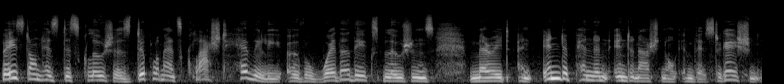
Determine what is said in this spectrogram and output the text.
Based on his disclosures, diplomats clashed heavily over whether the explosions merit an independent international investigation.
